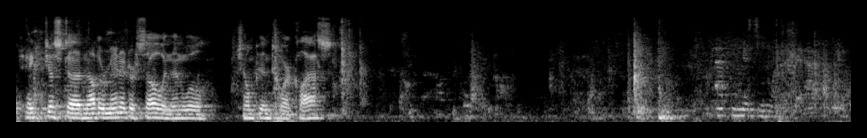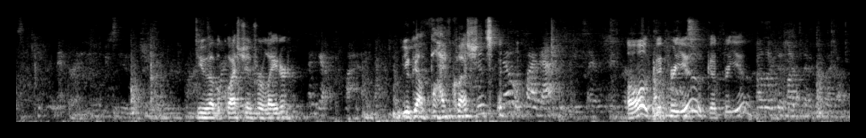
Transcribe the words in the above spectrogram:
Take just another minute or so, and then we'll jump into our class. Missing one of the applicants. I can't remember. Do you have a question for later? I got five. You got five questions? No, five attributes I remember. Oh, good for you. Good for you. I looked at my text, I got it.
